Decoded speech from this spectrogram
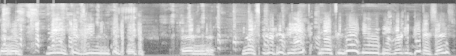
É, 1988. É, 1988, na final do do jogo de 86.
